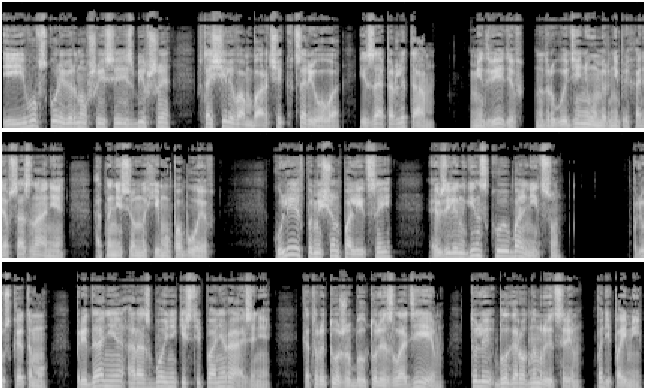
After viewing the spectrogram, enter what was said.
и его вскоре вернувшиеся избившие втащили в амбарчик Царева и заперли там. Медведев на другой день умер, не приходя в сознание от нанесенных ему побоев. Кулеев помещен полицией в Зеленгинскую больницу. Плюс к этому предание о разбойнике Степане Разине, который тоже был то ли злодеем, то ли благородным рыцарем, поди пойми.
